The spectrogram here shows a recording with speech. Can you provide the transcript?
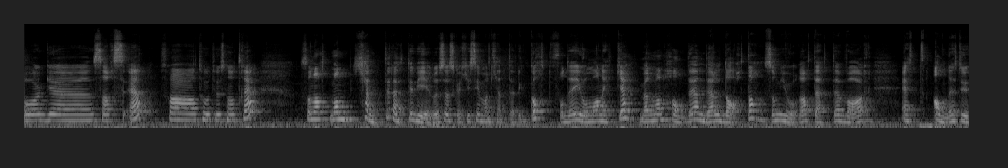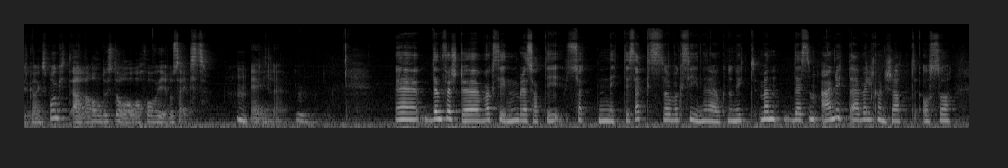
og uh, SARS-1 fra 2003. Sånn at man kjente dette viruset. Jeg skal ikke si man kjente det godt, for det gjorde man ikke. Men man hadde en del data som gjorde at dette var et annet utgangspunkt, eller om du står overfor virus X, mm. egentlig. Mm. Den første vaksinen ble satt i 1796, så vaksiner er jo ikke noe nytt. Men det som er nytt, er vel kanskje at også eh,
